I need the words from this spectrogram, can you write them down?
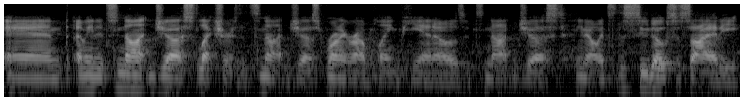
And I mean, it's not just lectures, it's not just running around playing pianos, it's not just, you know, it's the pseudo society,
